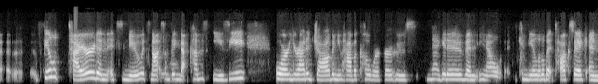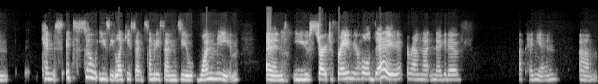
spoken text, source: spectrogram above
uh, feel tired and it's new, it's not something that comes easy, or you're at a job and you have a coworker who's negative and you know can be a little bit toxic and can it's so easy. Like you said somebody sends you one meme and you start to frame your whole day around that negative opinion um,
